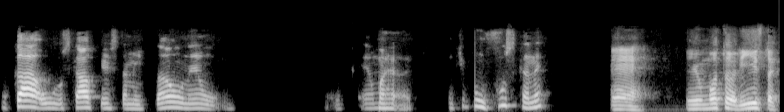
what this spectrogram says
o carro, os carros que eles também estão, né? Um, é uma é tipo um Fusca, né? É. E o motorista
